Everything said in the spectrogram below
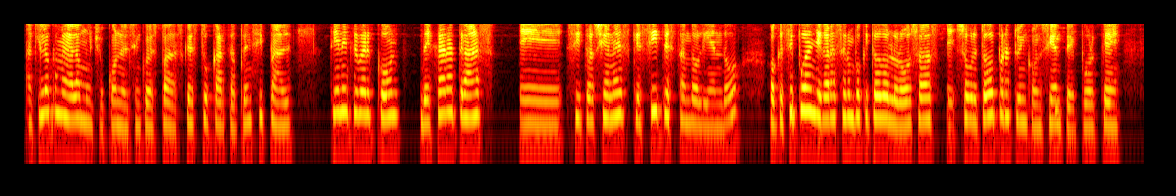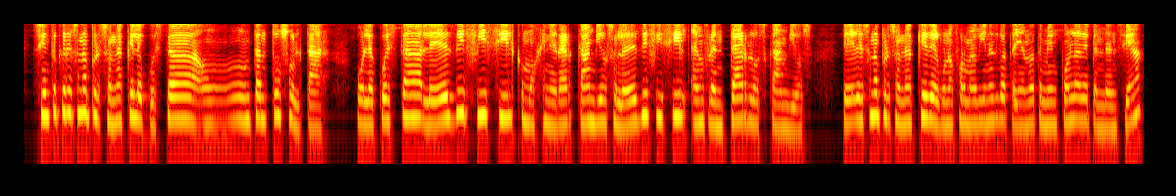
Aquí lo que me habla mucho con el 5 de espadas, que es tu carta principal, tiene que ver con dejar atrás eh, situaciones que sí te están doliendo o que sí pueden llegar a ser un poquito dolorosas, eh, sobre todo para tu inconsciente, porque siento que eres una persona que le cuesta un tanto soltar o le cuesta, le es difícil como generar cambios o le es difícil enfrentar los cambios. Eres una persona que de alguna forma vienes batallando también con la dependencia,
